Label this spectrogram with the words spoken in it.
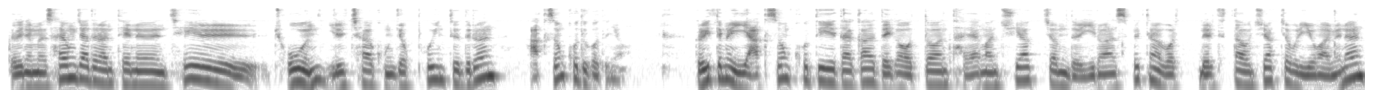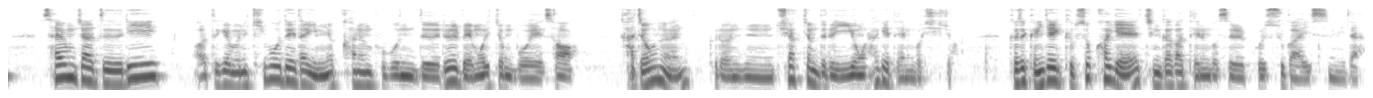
왜냐면 사용자들한테는 제일 좋은 1차 공격 포인트들은 악성 코드거든요. 그렇기 때문에 이 악성 코드에다가 내가 어떠한 다양한 취약점들, 이러한 스펙트럼 멜트다운 취약점을 이용하면은 사용자들이 어떻게 보면 키보드에다 입력하는 부분들을 메모리 정보에서 가져오는 그런 취약점들을 이용을 하게 되는 것이죠. 그래서 굉장히 급속하게 증가가 되는 것을 볼 수가 있습니다.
